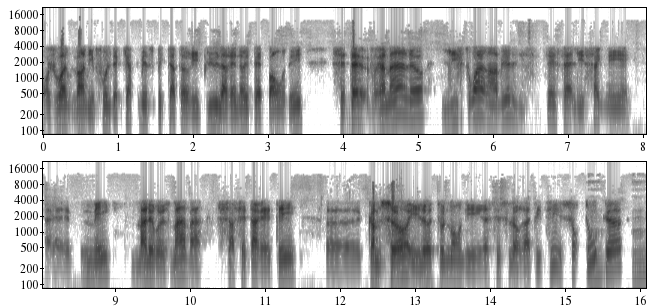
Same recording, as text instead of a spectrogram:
On jouait devant des foules de 4000 spectateurs et plus. L'aréna était bondée. C'était vraiment là l'histoire en ville, les Saguenayens. Euh, mais malheureusement, ben, ça s'est arrêté euh, comme ça, et là, tout le monde est resté sur leur appétit, surtout mmh. que mmh.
